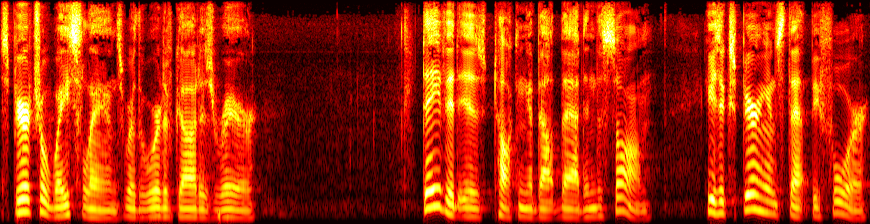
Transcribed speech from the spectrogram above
spiritual wastelands where the word of God is rare. David is talking about that in the psalm. He's experienced that before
